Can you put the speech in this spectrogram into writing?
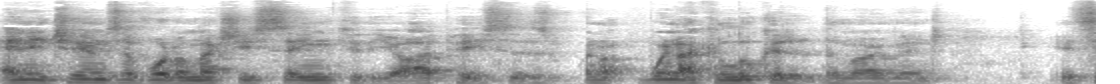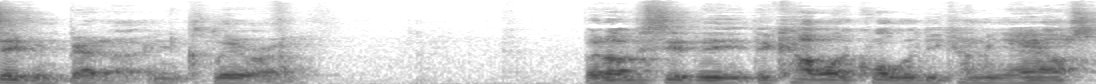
And in terms of what I'm actually seeing through the eyepieces, when I, when I can look at it at the moment, it's even better and clearer. But obviously the, the colour quality coming out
